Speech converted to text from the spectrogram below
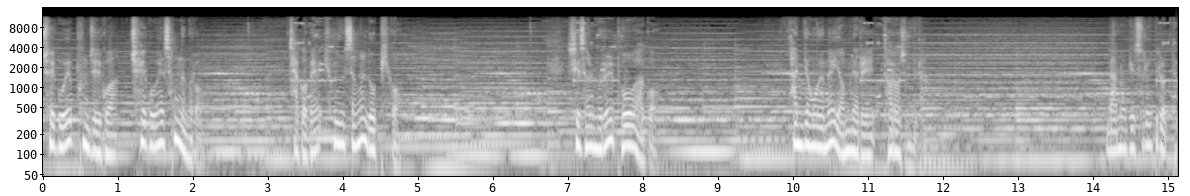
최고의 품질과 최고의 성능으로 작업의 효율성을 높이고 시설물을 보호하고 환경오염의 염려를 덜어줍니다. 나노 기술을 비롯해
